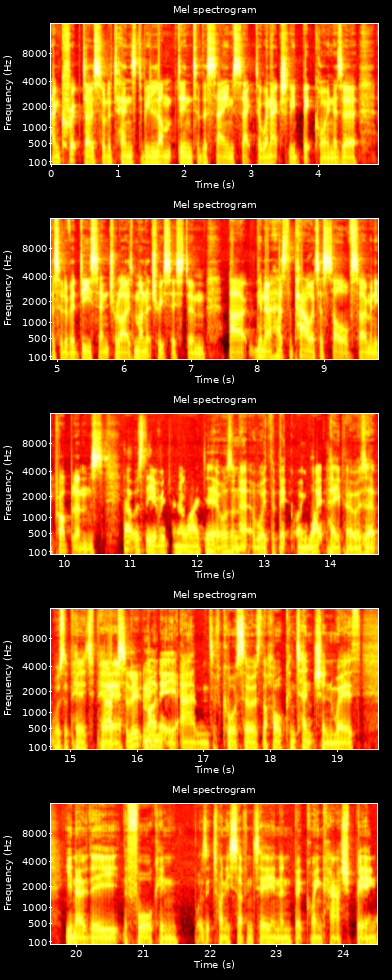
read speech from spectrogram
and crypto sort of tends to be lumped into the same sector when actually Bitcoin as a, a sort of a decentralized monetary system, uh, you know, has the power to solve so many problems. That was the original idea, wasn't it? With the Bitcoin white paper was a was the peer to peer money and of course there was the whole contention with, you know, the the fork in was it 2017 and Bitcoin Cash being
